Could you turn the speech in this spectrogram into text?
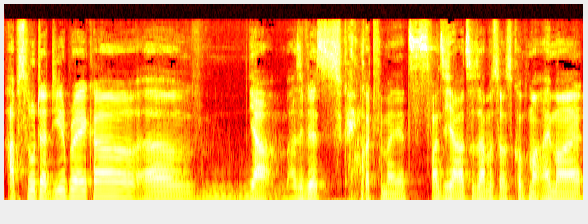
absoluter Dealbreaker. Äh, ja, also wir jetzt, mein Gott, wenn man jetzt 20 Jahre zusammen ist, das kommt mal einmal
